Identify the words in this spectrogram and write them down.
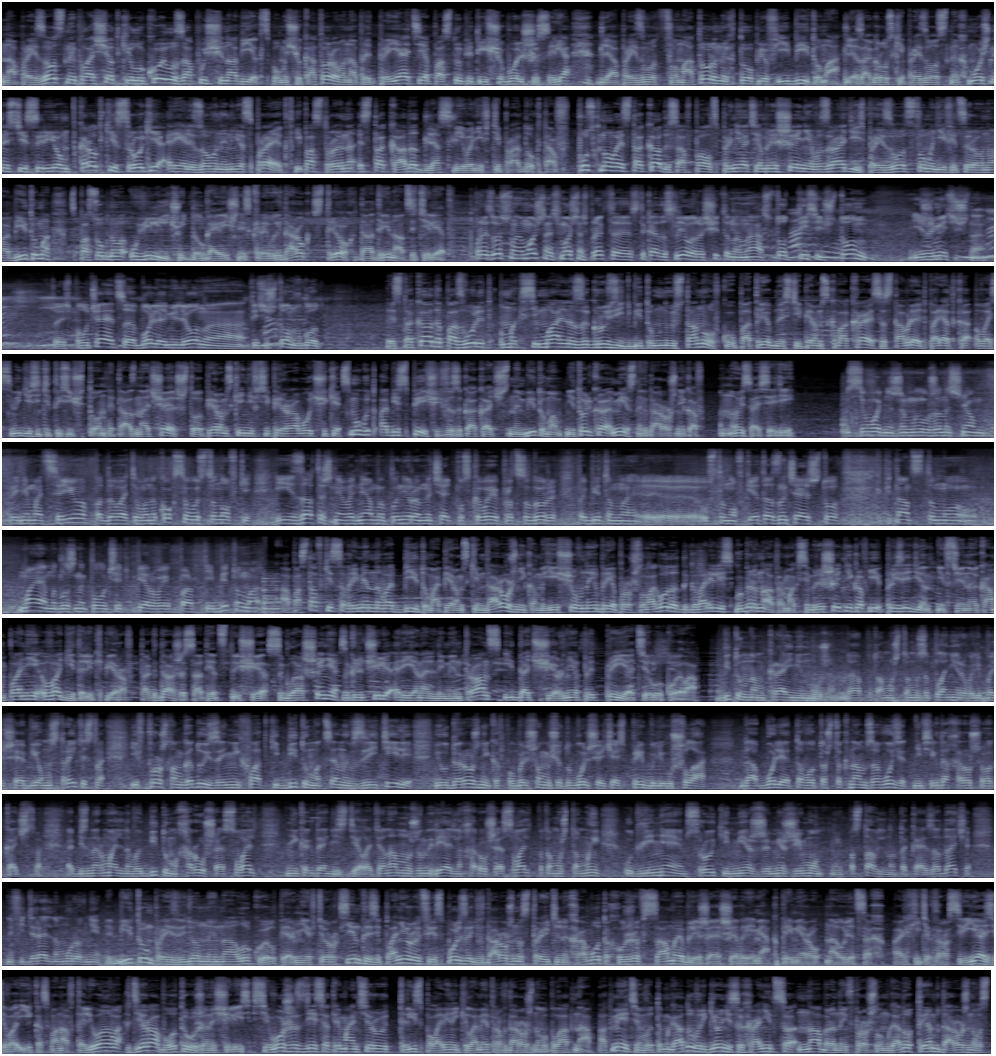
На производственной площадке «Лукойл» запущен объект, с помощью которого на предприятие поступит еще больше сырья для производства моторных топлив и битума. Для загрузки производственных мощностей сырьем в короткие сроки реализован инвестпроект и построена эстакада для слива нефтепродуктов. Пуск новой эстакады совпал с принятием решения возродить производство модифицированного битума, способного увеличить долговечность краевых дорог с 3 до 12 лет. Производственная мощность, мощность проекта эстакады слива рассчитана на 100 тысяч тонн ежемесячно. То есть получается более миллиона тысяч тонн в год. Эстакада позволит максимально загрузить битумную установку. Потребности Пермского края составляют порядка 80 тысяч тонн. Это означает, что пермские нефтепереработчики смогут обеспечить высококачественным битумом не только местных дорожников, но и соседей. Сегодня же мы уже начнем принимать сырье, подавать его на коксовые установки. И с завтрашнего дня мы планируем начать пусковые процедуры по битумной э, установке. Это означает, что к 15 мая мы должны получить первые партии битума. О поставке современного битума пермским дорожникам еще в ноябре прошлого года договорились губернатор Максим Решетников и президент нефтяной компании Вагит Аликперов. Тогда же соответствующее соглашение заключили региональный Минтранс и дочернее предприятие «Лукойла». Битум нам крайне нужен, да, потому что мы запланировали большие объемы строительства, и в прошлом году из-за нехватки битума цены взлетели, и у дорожников, по большому счету, большая часть прибыли ушла. Да, более того, то, что к нам завозят, не всегда хорошего качества. А без нормального битума хороший асфальт никогда не сделать. А нам нужен реально хороший асфальт, потому что мы удлиняем сроки меж, межремонтные. Поставлена такая задача на федеральном уровне. Битум, произведенный на Лукойл Пермнефтеоргсинтезе, планируется использовать в дорожно-строительных работах уже в самое ближайшее время. К примеру, на улицах архитектора Свиязева и космонавта Леонова, где работы уже начались. Всего же здесь отремонтируют 3,5 километров дорожного полотна. Отметим, в этом году в регионе сохранится набранный в прошлом году темп дорожного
